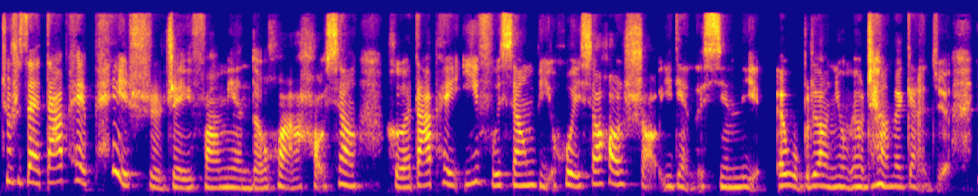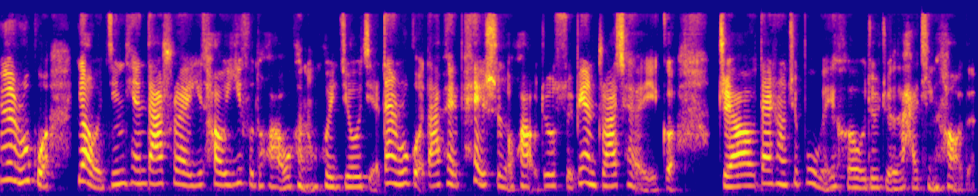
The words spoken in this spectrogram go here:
就是在搭配配饰这一方面的话，好像和搭配衣服相比会消耗少一点的心力。哎，我不知道你有没有这样的感觉？因为如果要我今天搭出来一套衣服的话，我可能会纠结；但如果搭配配饰的话，我就随便抓起来一个，只要戴上去不违和，我就觉得还挺好的。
